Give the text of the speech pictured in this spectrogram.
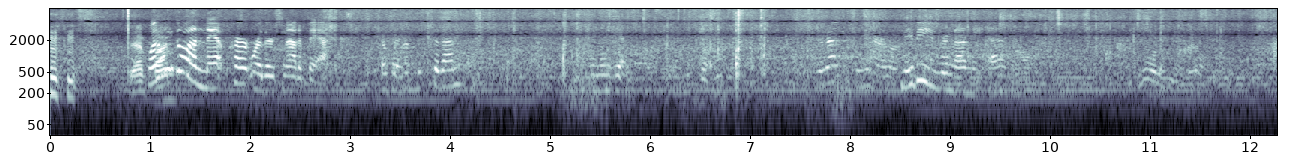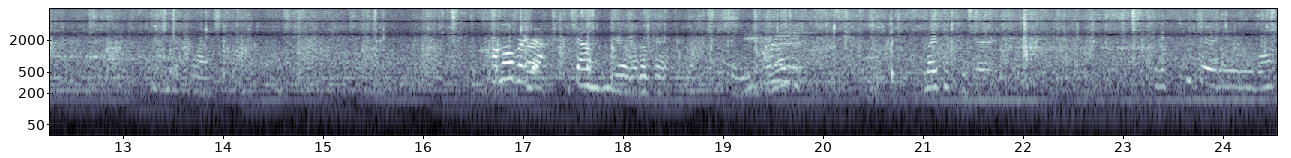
Why don't we go on that part where there's not a back? Okay. For them to sit on? And then get. Maybe even on the end. Come over down, down here a little bit. Might be too dirty. It's too dirty, we won't.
